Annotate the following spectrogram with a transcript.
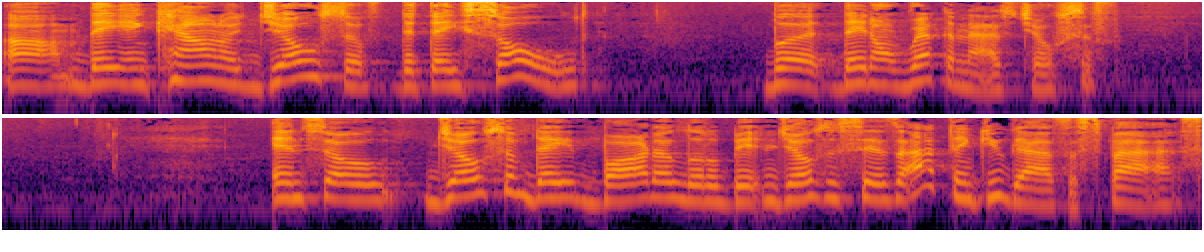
um, they encounter Joseph that they sold, but they don't recognize Joseph. And so Joseph, they barter a little bit, and Joseph says, I think you guys are spies.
